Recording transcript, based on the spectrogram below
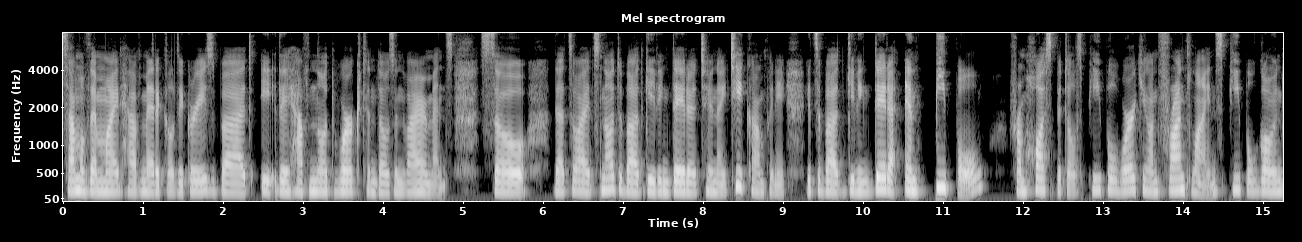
some of them might have medical degrees, but it, they have not worked in those environments. So that's why it's not about giving data to an IT company, it's about giving data and people from hospitals, people working on front lines, people going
